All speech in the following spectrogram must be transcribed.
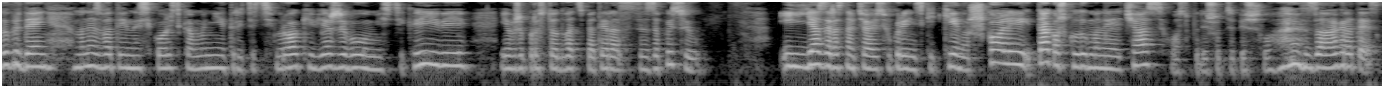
Добрий день, мене звати Інна Сікорська, мені 37 років. Я живу у місті Києві. Я вже просто 25 раз записую. І я зараз навчаюсь в українській кіношколі. Також, коли в мене є час, господи, що це пішло за гратеск.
